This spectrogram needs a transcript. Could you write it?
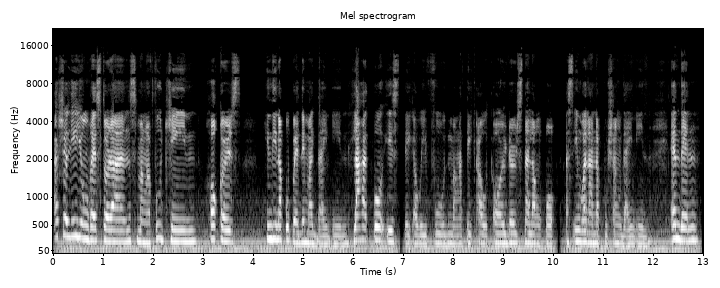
Actually, yung restaurants, mga food chain, hawkers, hindi na po pwede mag-dine-in. Lahat po is take-away food, mga take-out orders na lang po. As in, wala na po siyang dine-in. And then,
